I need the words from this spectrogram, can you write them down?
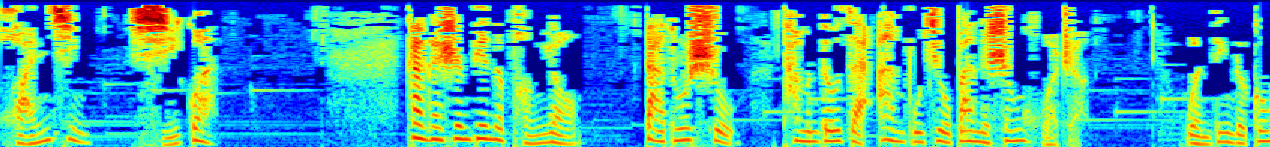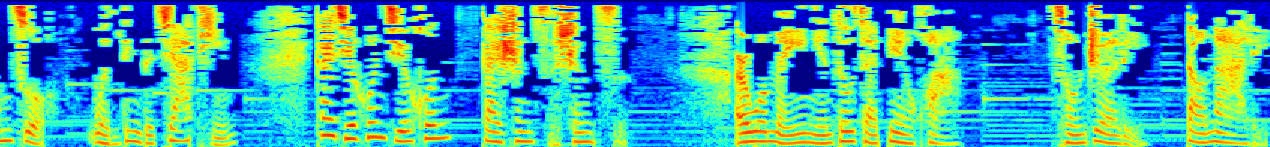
环境、习惯，看看身边的朋友。大多数他们都在按部就班的生活着，稳定的工作，稳定的家庭，该结婚结婚，该生子生子。而我每一年都在变化，从这里到那里，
